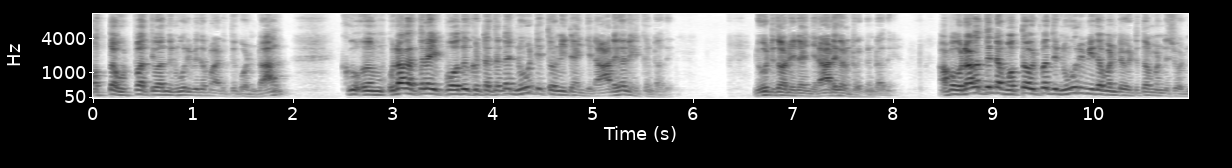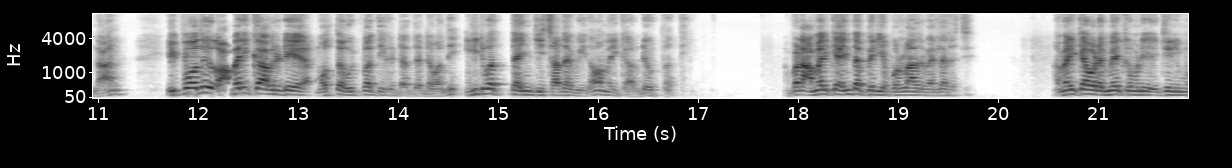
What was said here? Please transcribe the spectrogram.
மொத்த உற்பத்தி வந்து நூறு வீதமாக எடுத்துக்கொண்டால் உலகத்தில் இப்போது கிட்டத்தட்ட நூற்றி தொண்ணூற்றி அஞ்சு நாடுகள் இருக்கின்றது. நூற்றி தொண்ணூற்றி அஞ்சு நாடுகள் இருக்கின்றது. அப்போ உலகத்தின் மொத்த உற்பத்தி நூறு வீதம் என்று எடுத்தோம் என்று சொன்னால் இப்போது அமெரிக்காவினுடைய மொத்த உற்பத்தி கிட்டத்தட்ட வந்து இருபத்தஞ்சு சதவீதம் அமெரிக்காவுடைய உற்பத்தி. அப்போ அமெரிக்கா எந்த பெரிய பொருளாதார வல்லரசு அமெரிக்காவோட மேற்க முடியும்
